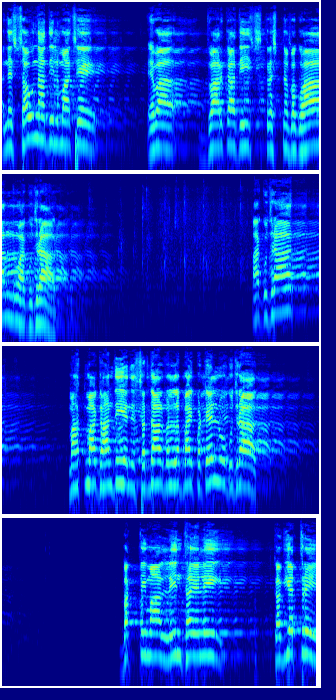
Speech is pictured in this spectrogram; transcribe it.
અને સૌના દિલમાં છે એવા દ્વારકાધીશ કૃષ્ણ ભગવાનનું આ ગુજરાત. આ ગુજરાત મહાત્મા ગાંધી અને સરદાર વલ્લભભાઈ પટેલનું ગુજરાત. ભક્તિમાં લીન થયેલી કવિયત્રી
